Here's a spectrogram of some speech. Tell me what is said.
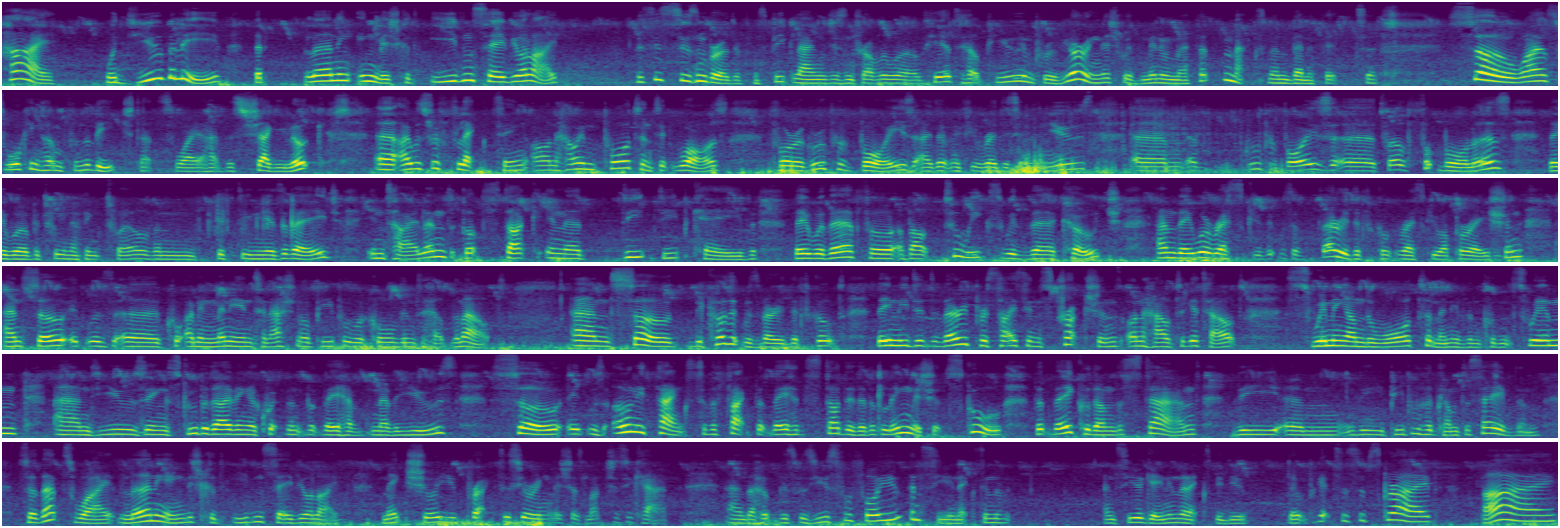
Hi, would you believe that learning English could even save your life? This is Susan Broder from Speak Languages and Travel the World, here to help you improve your English with minimum effort and maximum benefit. So, whilst walking home from the beach, that's why I have this shaggy look, uh, I was reflecting on how important it was for a group of boys, I don't know if you read it in the news, um, group of boys, uh, 12 footballers, they were between I think 12 and 15 years of age, in Thailand, got stuck in a deep, deep cave. They were there for about two weeks with their coach and they were rescued. It was a very difficult rescue operation and so it was, uh, I mean, many international people were called in to help them out. And so, because it was very difficult, they needed very precise instructions on how to get out swimming underwater, many of them couldn't swim, and using scuba diving equipment that they have never used. So it was only thanks to the fact that they had studied a little English at school that they could understand the, um, the people who had come to save them. So that's why learning English could even save your life. Make sure you practice your English as much as you can. And I hope this was useful for you and see you next in the and see you again in the next video. Don't forget to subscribe. Bye.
